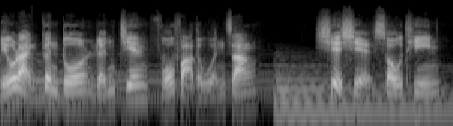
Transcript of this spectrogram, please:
浏览更多人间佛法的文章。谢谢收听。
